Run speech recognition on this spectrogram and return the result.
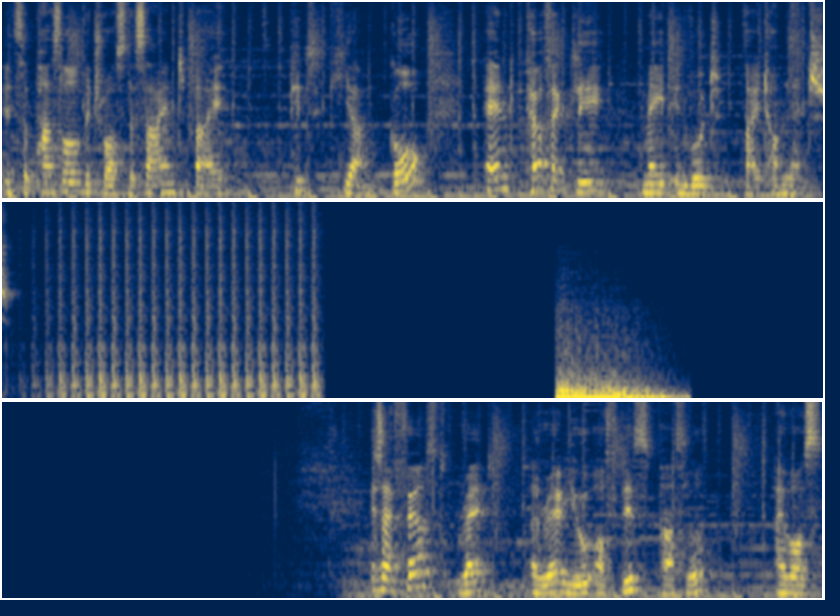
It's a puzzle which was designed by Pit Khiam Goh and perfectly made in wood by Tom Lensch. As I first read a review of this puzzle, I was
